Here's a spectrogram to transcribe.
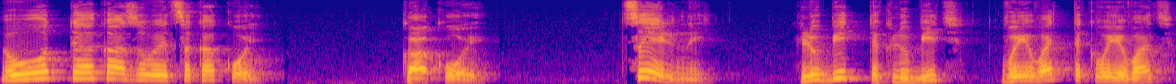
«Вот ты, оказывается, какой!» «Какой?» «Цельный. Любить так любить, воевать так воевать.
